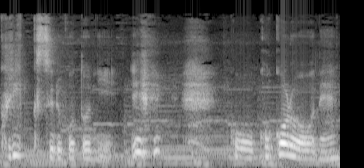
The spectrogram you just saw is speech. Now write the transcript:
クリックすることに こう心をね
